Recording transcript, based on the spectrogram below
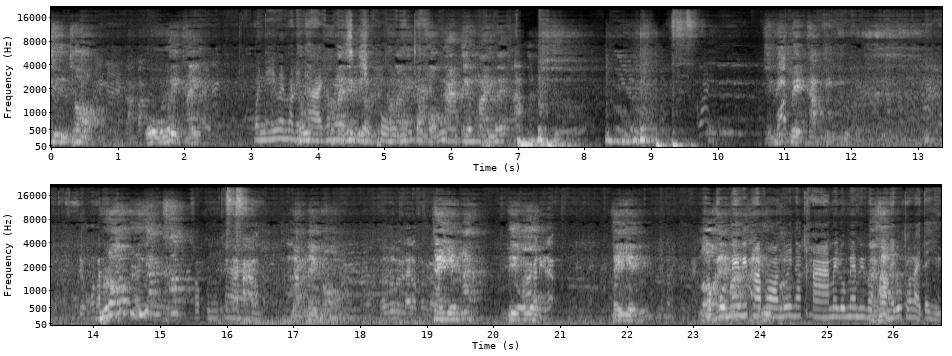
ชื่นชอบ โอ้ยใคร วันนี้วันวาเลนไทน์ค่ะทำไมแม่ไม่สีเตรียชมมพูทำไมนะให้เจ้าจ๊ะของงานเตรียมไม้ไว้ถามว่าดีหรือเปล่าชีวิตเวรกรรมจริงๆพร้อมหรือยังครับ ขอบคุณค่ะยังไม่พร้อมเออไม่เป็นไรเราไม่เป็นไรใจเย็นนะลีโอมาก็ดีแล้วใจเย็นรขอบให้คุณแม่าวิภาพรถ่ด้วยนะคะ ไม่รู้แม่วิภาพนะครับรในลูกเท่าไหร่แต่เห็น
